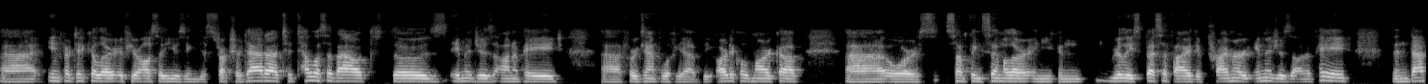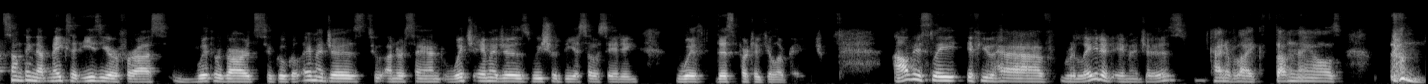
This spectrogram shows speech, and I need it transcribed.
uh, in particular, if you're also using the structured data to tell us about those images on a page, uh, for example, if you have the article markup uh, or something similar, and you can really specify the primary images on a page, then that's something that makes it easier for us with regards to Google Images to understand which images we should be associating with this particular page. Obviously, if you have related images, kind of like thumbnails,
